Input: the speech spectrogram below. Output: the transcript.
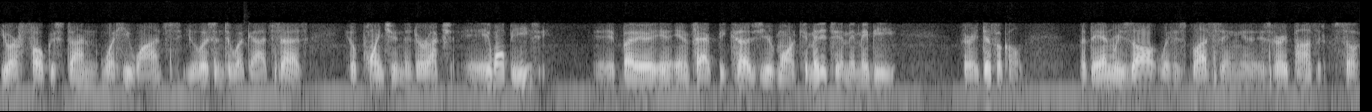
you are focused on what He wants, you listen to what God says, He'll point you in the direction. It won't be easy, eh, but eh, in fact, because you're more committed to Him, it may be very difficult. But the end result with his blessing is very positive. So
